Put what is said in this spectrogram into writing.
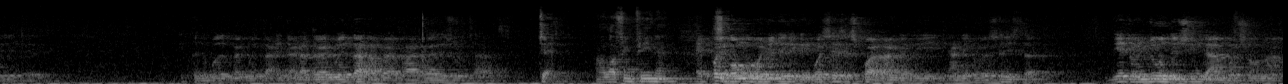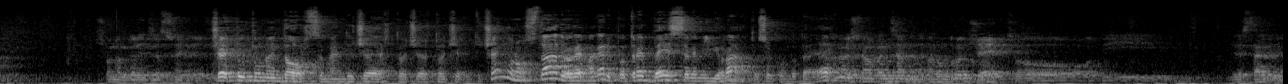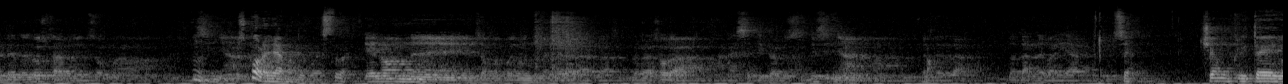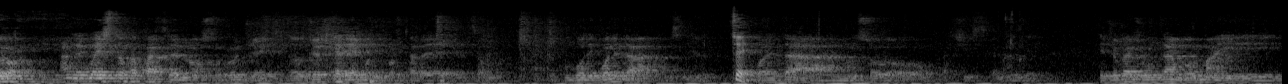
e quindi poter tranquillità, la tranquillità per fare i risultati. Cioè, alla fin fine. E poi sì. comunque voglio dire che in qualsiasi squadra, anche, di, anche professionista, dietro gli 11 in campo c'è una un'organizzazione che... C'è tutto un endorsement, certo, certo, certo. C'è uno stadio che magari potrebbe essere migliorato, secondo te? Eh? Noi stiamo pensando di fare un progetto di, restare all'interno dello stadio, insomma, disegnato. Mm, spoileriamo di questo, dai. E non, eh, insomma, poi non dipendere da, da, da sola SD Kratos Bisignano, ma dipende da, da tante variabili. Sì. C'è un criterio. Però, di... Anche questo fa parte del nostro progetto, cercheremo di portare un po' di qualità, sì. qualità non solo calcistica, ma anche che giocare su un campo ormai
